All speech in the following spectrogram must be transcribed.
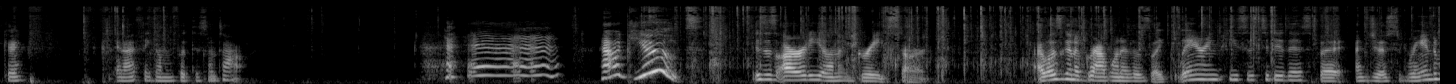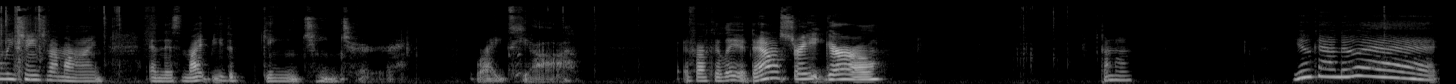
Okay. And I think I'm going to put this on top. How cute! This is already on a great start. I was going to grab one of those like layering pieces to do this, but I just randomly changed my mind. And this might be the game changer right here. If I could lay it down straight, girl. Come on. You can do it.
